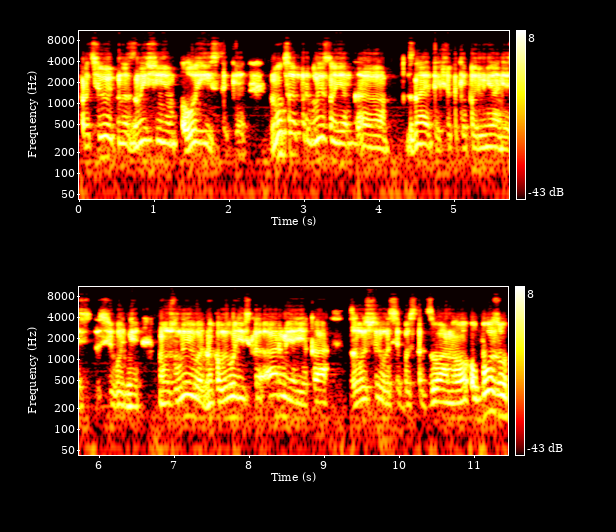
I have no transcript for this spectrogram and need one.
працюють над знищенням логістики. Ну це приблизно як е, знаєте, якщо таке порівняння сьогодні можливо, наполеонівська армія, яка залишилася без так званого обозу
